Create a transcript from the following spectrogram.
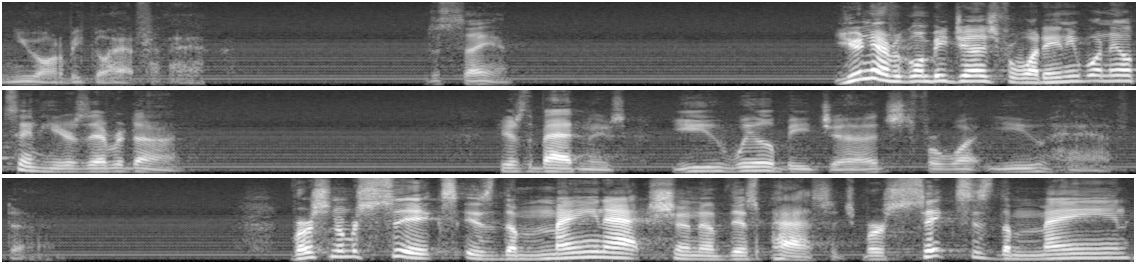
And you ought to be glad for that. Just saying. You're never going to be judged for what anyone else in here has ever done. Here's the bad news you will be judged for what you have done. Verse number six is the main action of this passage. Verse six is the main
